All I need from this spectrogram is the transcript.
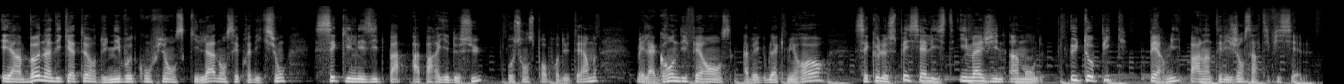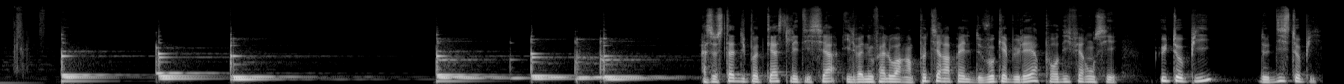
et un bon indicateur du niveau de confiance qu'il a dans ses prédictions, c'est qu'il n'hésite pas à parier dessus, au sens propre du terme. Mais la grande différence avec Black Mirror, c'est que le spécialiste imagine un monde utopique permis par l'intelligence artificielle. À ce stade du podcast, Laetitia, il va nous falloir un petit rappel de vocabulaire pour différencier utopie de dystopie.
